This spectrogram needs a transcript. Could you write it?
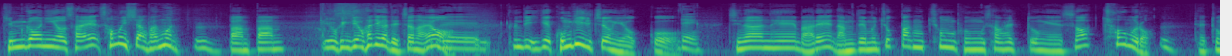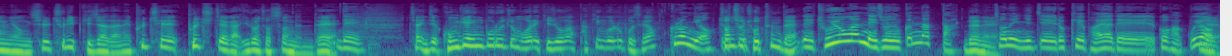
김건희 여사의 서문시장 방문. 음. 빰빰. 이거 굉장히 화제가 됐잖아요. 네. 그런데 이게 공개 일정이었고 네. 지난해 말에 남대문 쪽방총 봉사 활동에서 처음으로 음. 대통령실 출입 기자단의 풀취, 풀취재가 이루어졌었는데 네. 자, 이제 공개 행보로 좀 올해 기조가 바뀐 걸로 보세요? 그럼요. 전도 그렇죠. 좋던데. 네, 조용한 내조는 끝났다. 네네. 저는 이제 이렇게 봐야 될 것 같고요. 네.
